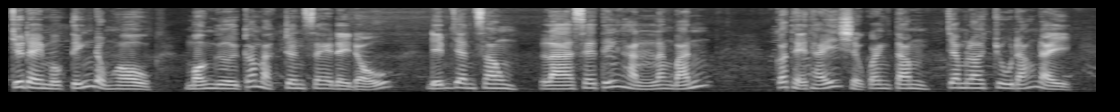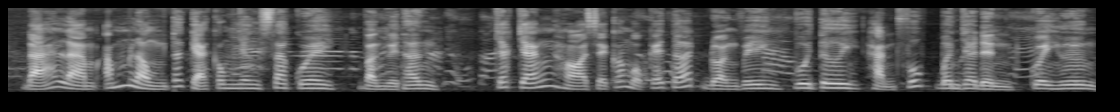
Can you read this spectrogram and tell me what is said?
Chưa đầy một tiếng đồng hồ, mọi người có mặt trên xe đầy đủ, Điểm danh xong là xe tiến hành lăn bánh. Có thể thấy sự quan tâm, chăm lo chu đáo này đã làm ấm lòng tất cả công nhân xa quê và người thân. Chắc chắn họ sẽ có một cái Tết đoàn viên, vui tươi, hạnh phúc bên gia đình, quê hương.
